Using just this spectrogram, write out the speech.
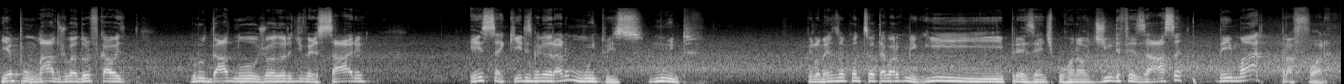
ia para um lado, o jogador ficava grudado no jogador adversário. Esse aqui eles melhoraram muito isso, muito. Pelo menos não aconteceu até agora comigo. Ih, presente pro Ronaldinho, defesaça. Neymar pra fora.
